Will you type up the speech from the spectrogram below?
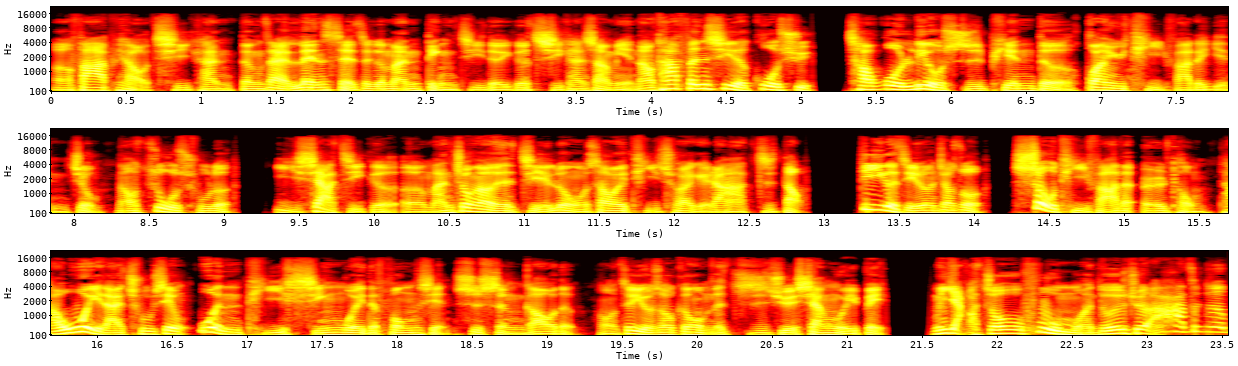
呃发表期刊登在《Lancet》这个蛮顶级的一个期刊上面，然后他分析了过去超过六十篇的关于体罚的研究，然后做出了以下几个呃蛮重要的结论，我稍微提出来给大家知道。第一个结论叫做，受体罚的儿童，他未来出现问题行为的风险是升高的哦。这有时候跟我们的直觉相违背。我们亚洲父母很多就觉得啊，这个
